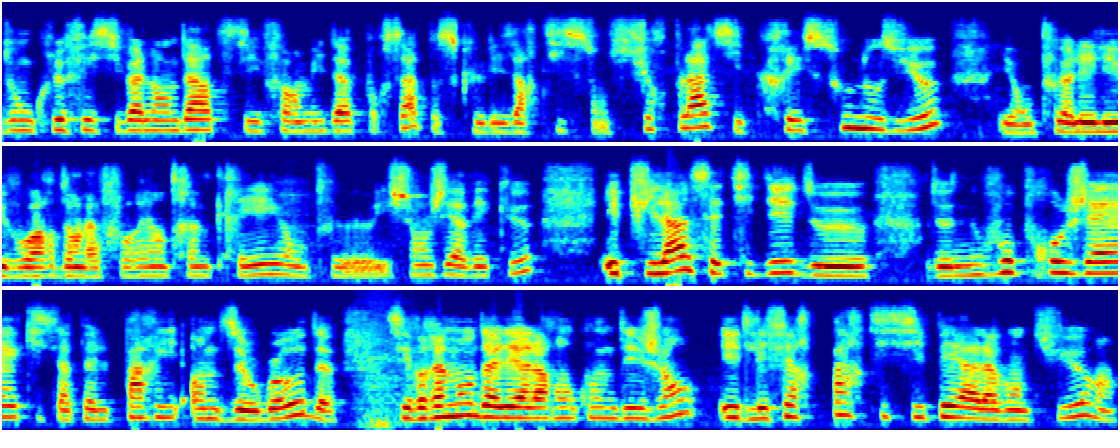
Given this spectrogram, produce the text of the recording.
Donc le festival Land Art, c'est formidable pour ça parce que les artistes sont sur place, ils créent sous nos yeux et on peut aller les voir dans la forêt en train de créer, on peut échanger avec eux. Et puis là, cette idée de de nouveaux projets qui s'appelle Paris on road, c'est vraiment d'aller à la rencontre des gens et de les faire participer à l'aventure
